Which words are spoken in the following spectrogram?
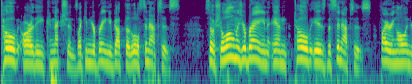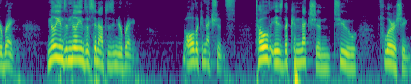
tov are the connections. Like in your brain, you've got the little synapses. So shalom is your brain, and tov is the synapses firing all in your brain. Millions and millions of synapses in your brain. All the connections. Tov is the connection to flourishing.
